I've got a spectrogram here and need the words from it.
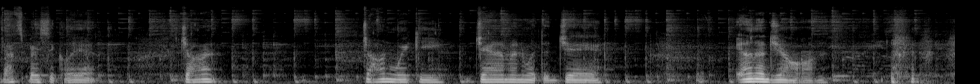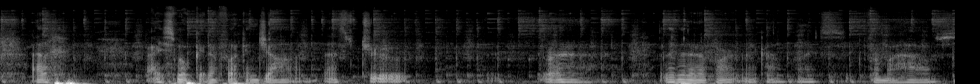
That's basically it. John John Wiki jamming with the J and a John. I, I smoke in a fucking John. That's true. Uh, live in an apartment complex from my house.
